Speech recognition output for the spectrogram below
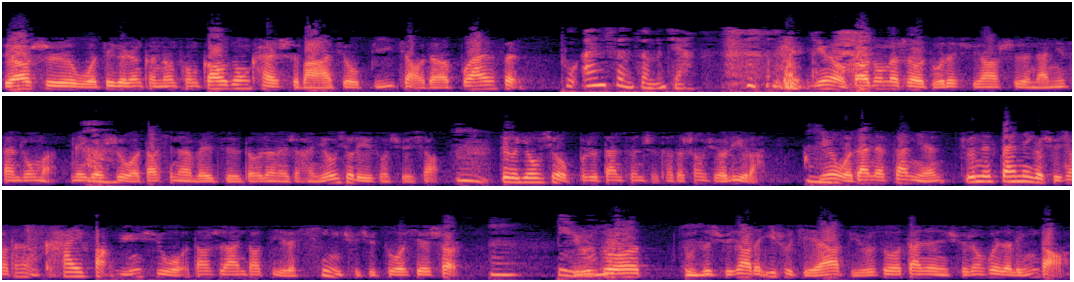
主要是我这个人可能从高中开始吧，就比较的不安分。不安分怎么讲？因为我高中的时候读的学校是南宁三中嘛，那个啊是我到现在为止都认为是很优秀的一所学校。嗯。这个优秀不是单纯指它的升学率了，嗯。因为我在那三年，就那在那个学校，它很开放，允许我当时按照自己的兴趣去做一些事儿，嗯，比比如说组织学校的艺术节啊，比如说担任学生会的领导，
